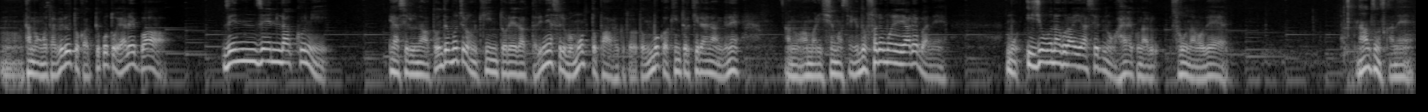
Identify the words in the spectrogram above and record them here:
うん、卵食べるとかってことをやれば全然楽に痩せるなと。でもちろん筋トレだったりねすればもっとパーフェクトだと思う。僕は筋トレ嫌いなんでねあのあんまりしてませんけどそれもやればねもう異常なぐらい痩せるのが早くなるそうなのでなんつうんですかね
